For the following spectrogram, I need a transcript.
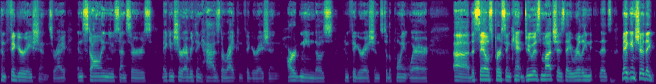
configurations, right? Installing new sensors, making sure everything has the right configuration, hardening those configurations to the point where uh, the salesperson can't do as much as they really. That's making sure they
